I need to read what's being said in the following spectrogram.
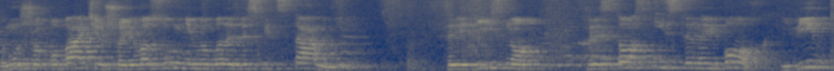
тому що побачив, що його сумніви були безпідставні. Це дійсно Христос істинний Бог. І Він,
